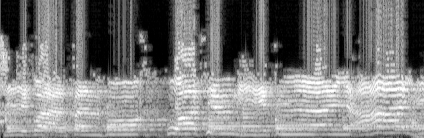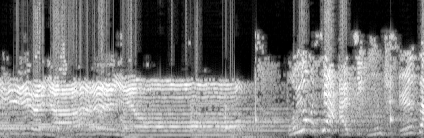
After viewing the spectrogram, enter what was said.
只管吩咐我听你的呀，一个呀哟。不用下井，只在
